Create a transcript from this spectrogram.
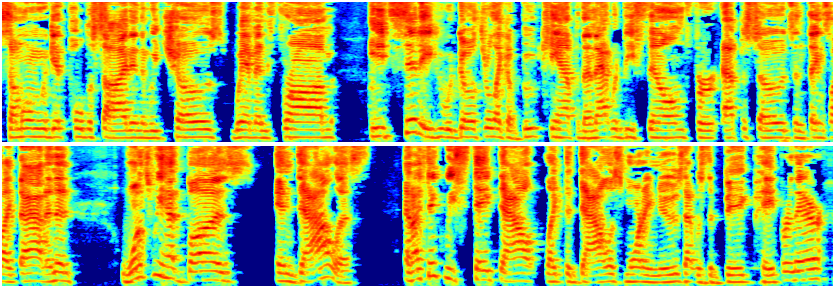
Someone would get pulled aside, and then we chose women from each city who would go through like a boot camp, and then that would be filmed for episodes and things like that. And then once we had buzz in Dallas, and I think we staked out like the Dallas Morning News, that was the big paper there.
